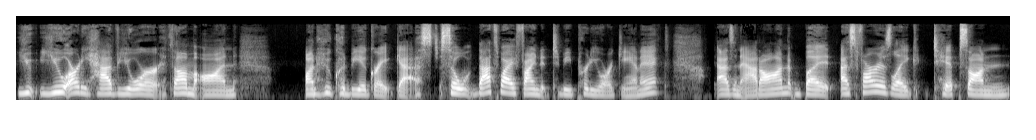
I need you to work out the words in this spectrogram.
you you already have your thumb on on who could be a great guest. So that's why I find it to be pretty organic as an add on. But as far as like tips on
